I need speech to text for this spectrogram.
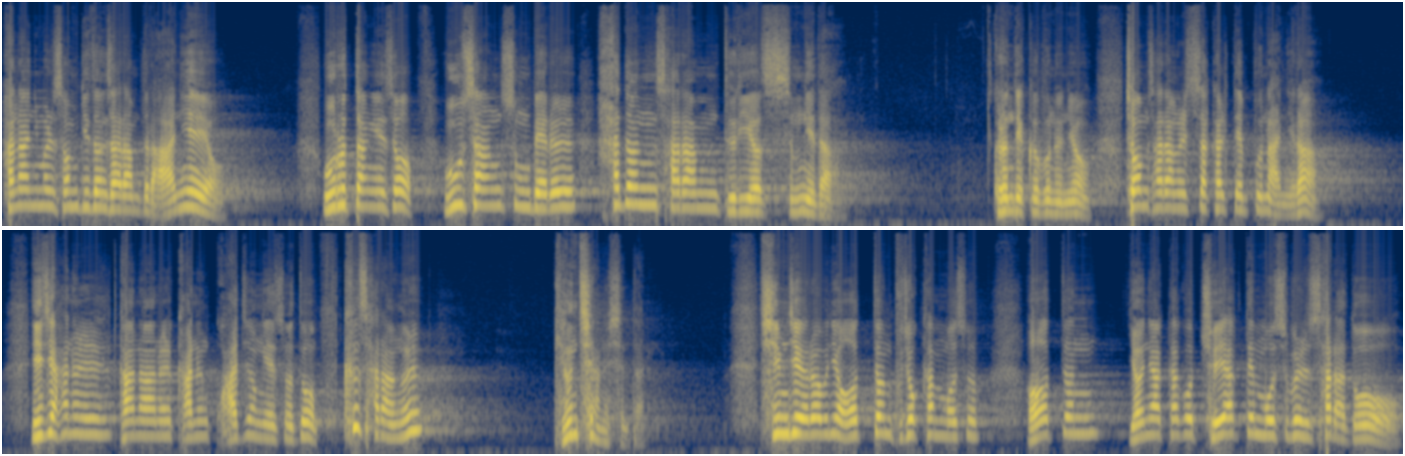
하나님을 섬기던 사람들 아니에요. 우르 땅에서 우상 숭배를 하던 사람들이었습니다. 그런데 그분은요, 처음 사랑을 시작할 때뿐 아니라 이제 하늘 가나안을 가는 과정에서도 그 사랑을 변치 않으신다는 거예요. 심지어 여러분이 어떤 부족한 모습, 어떤 연약하고 죄악된 모습을 살아도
